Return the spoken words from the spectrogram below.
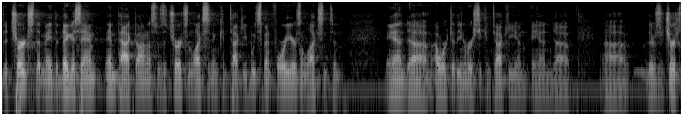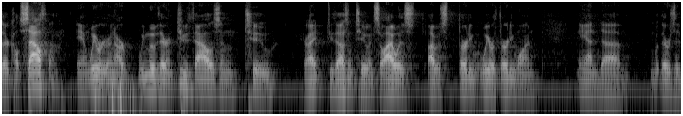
the church that made the biggest am, impact on us was a church in Lexington, Kentucky. We spent four years in Lexington. And uh, I worked at the University of Kentucky. And, and uh, uh, there's a church there called Southland. And we were in our, we moved there in 2002, right? 2002. And so I was, I was 30, we were 31. And um, there was a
